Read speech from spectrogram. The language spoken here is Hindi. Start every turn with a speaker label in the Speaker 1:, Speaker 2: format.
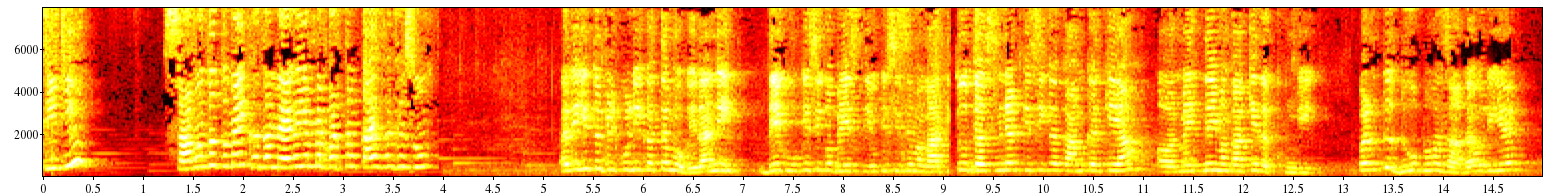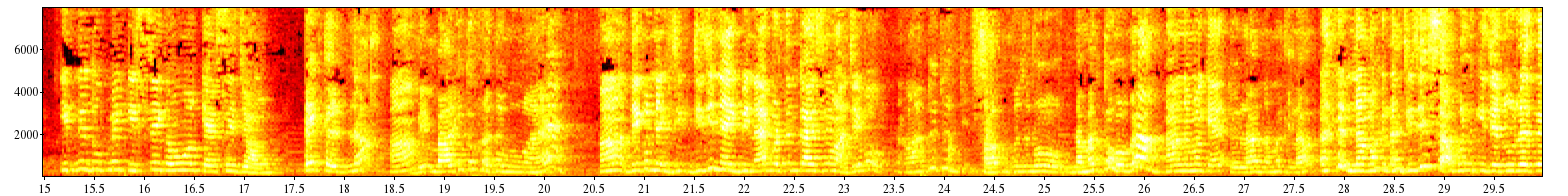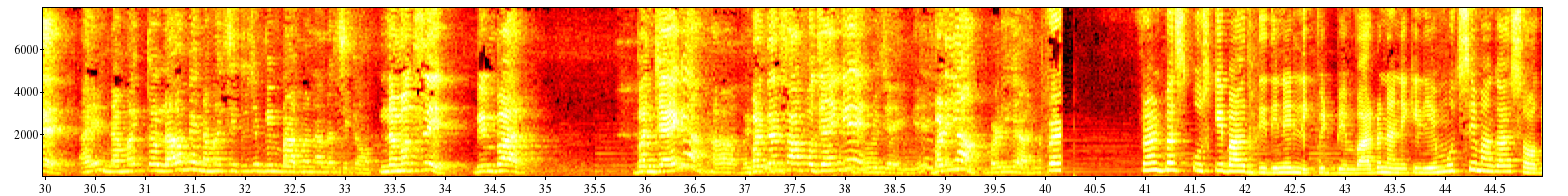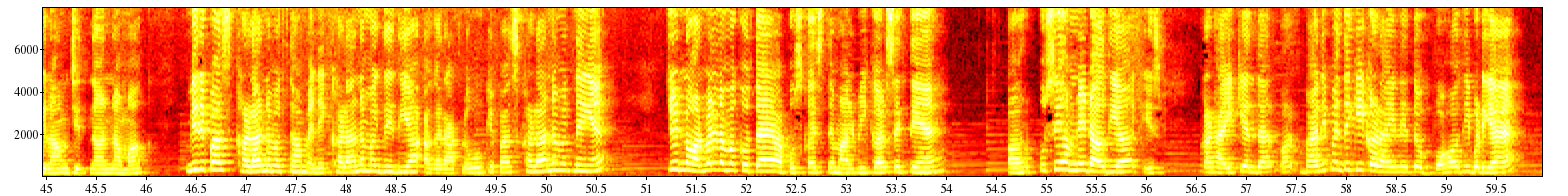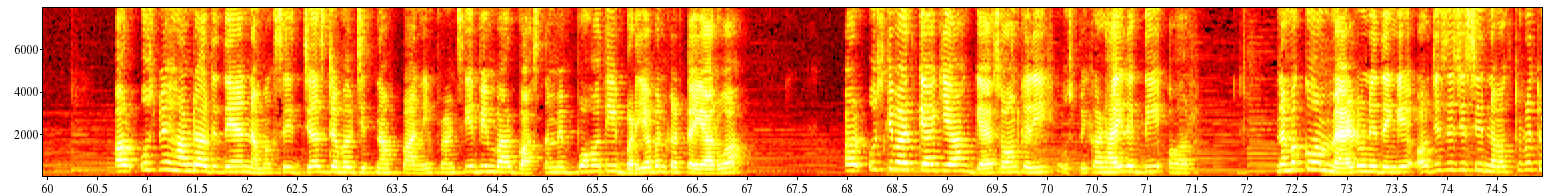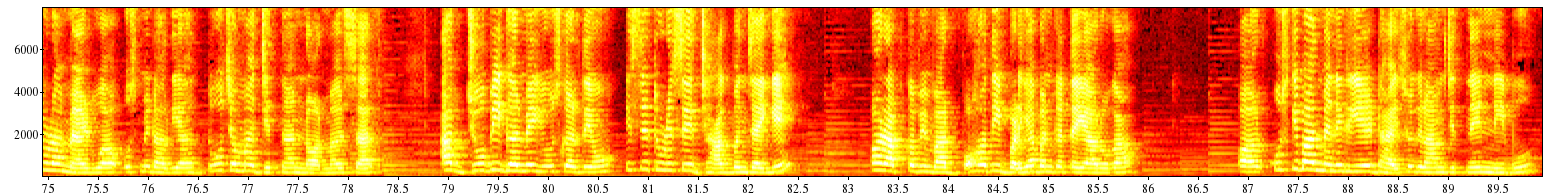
Speaker 1: जीजी साबुन तो तुम्हें खत्म है गई मैं बर्तन काय से घिसूं?
Speaker 2: अरे ये तो बिल्कुल ही खत्म हो गई रानी। देखू किसी को भेजती हूँ किसी से मंगाती तू दस मिनट किसी का काम करके आ और मैं इतने ही मंगा के रखूँगी। परंतु तो धूप बहुत ज़्यादा हो रही है। इतनी धूप में किससे कहूँ और कैसे जाऊँ?
Speaker 3: कल्पना
Speaker 2: हाँ?
Speaker 3: बीमारी तो खत्म हुआ है।
Speaker 2: हाँ देखो जी, जीजी नेक भी ना है बर्तन काय से मांजे वो।
Speaker 3: हाँ तो, तो साफ़ वो नमक तो होगा।
Speaker 2: हाँ नमक है।
Speaker 3: तो ला नमक ला
Speaker 2: नमक ना जीजी साबुन की ज़रूरत है।
Speaker 3: अरे नमक तो ला मैं नमक से तुझे बिम्बार बनाना सिखाऊं।
Speaker 2: नमक से बिम बार बन जाएगा?
Speaker 3: हाँ,
Speaker 2: बर्तन साफ़ हो जाएँगे?
Speaker 3: हो जाएँगे।
Speaker 2: बढ़िया।
Speaker 3: बढ़िया।
Speaker 4: फ्रेंड बस उसके बाद दीदी ने लिक्विड बिमवार बनाने के लिए मुझसे मांगा 100 ग्राम जितना नमक। मेरे पास खड़ा नमक था, मैंने खड़ा नमक दे दिया। अगर आप लोगों के पास खड़ा नमक नहीं है, जो नॉर्मल नमक होता है, आप उसका इस्तेमाल भी कर सकते हैं। और उसे हमने डाल दिया इस कढ़ाई के अंदर। और भारी पंदे की कढ़ाई ने तो बहुत ही बढ़िया है। और उसमें हम डाल देते हैं नमक से जस्ट डबल जितना पानी फ्रेंड्स ये विम बार वास्तव में बहुत ही बढ़िया बनकर तैयार हुआ। और उसके बाद क्या किया? गैस ऑन करी, उस पर कढ़ाई रख दी और नमक को हम मेल्ट होने देंगे और जैसे जैसे नमक थोड़ा थोड़ा मेल्ट हुआ, उसमें डाल दिया दो चम्मच जितना नॉर्मल सर्फ आप जो भी घर में यूज़ करते हो, इससे थोड़े से झाग बन जाएँगे और आपका बिम्बार बहुत ही बढ़िया बनकर तैयार होगा। और उसके बाद मैंने लिए 250 ग्राम जितने नींबू।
